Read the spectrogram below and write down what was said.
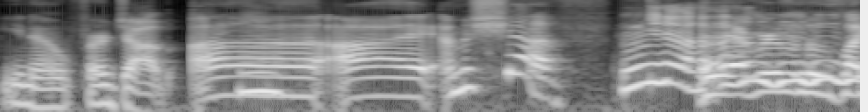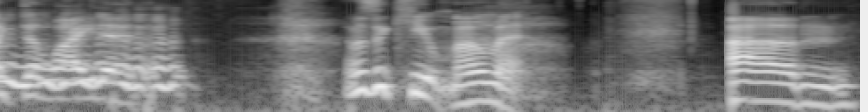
you know, for a job? Uh, I, I'm a chef. Yeah. And everyone was like delighted. It was a cute moment. Um,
